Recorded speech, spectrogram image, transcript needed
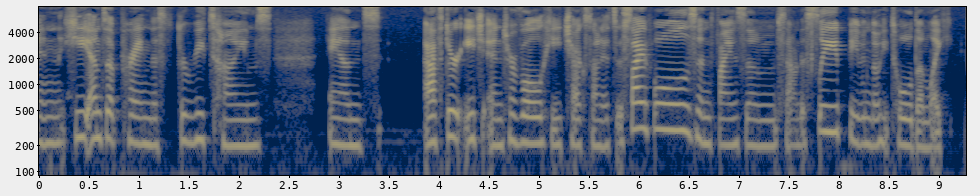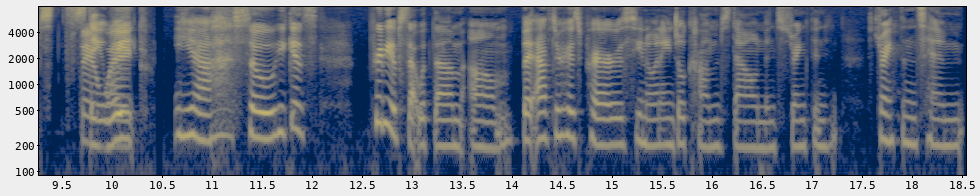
And he ends up praying this three times. And after each interval, he checks on his disciples and finds them sound asleep, even though he told them like Stay stay, awake." awake. Yeah, so he gets pretty upset with them. Um, but after his prayers, you know, an angel comes down and strengthen strengthens him,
